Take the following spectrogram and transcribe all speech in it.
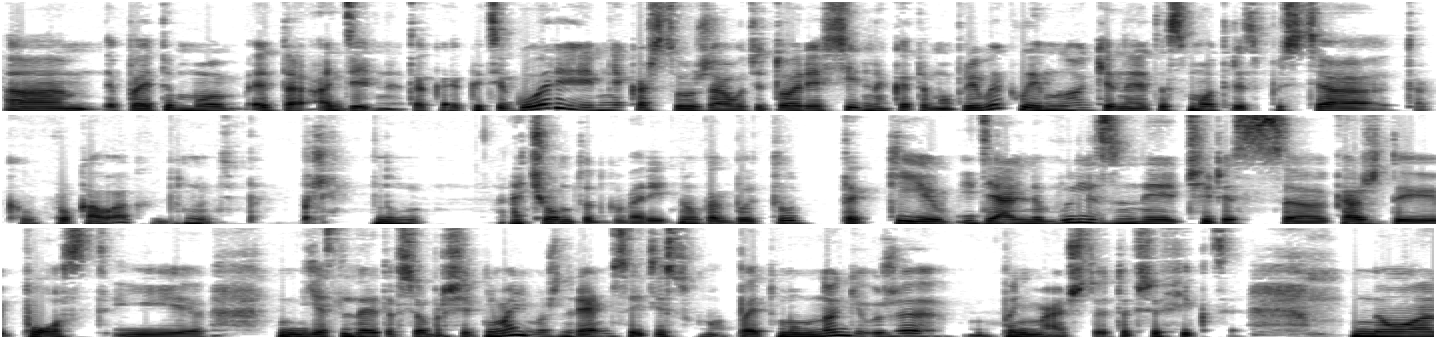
Поэтому это отдельная такая категория, и мне кажется, уже аудитория сильно к этому привыкла, и многие на это смотрят спустя так рукава, как бы, ну, типа, ну о чем тут говорить? Ну, как бы тут такие идеально вылизанные через э, каждый пост. И если на это все обращать внимание, можно реально сойти с ума. Поэтому многие уже понимают, что это все фикция. Но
